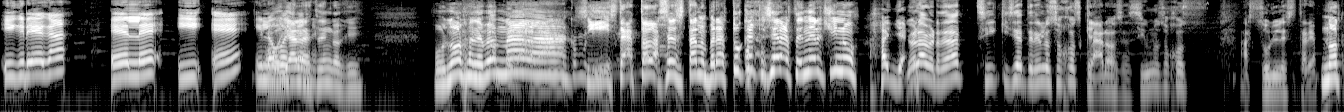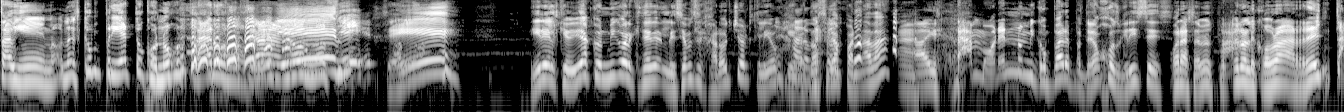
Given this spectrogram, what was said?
Y, L, I, E y luego Oh, ya la Jenner. tengo aquí. Pues no se le veo nada. ¿cómo Sí, está, todas esas están operadas. ¿Tú qué quisieras tener, chino? Yo la verdad sí quisiera tener los ojos claros, así unos ojos azules estaría. No está bien. No, es que un prieto con ojos claros. no, Estaría no, no, sí. bien. Sí. Mire, el que vivía conmigo, el que le decíamos el jarocho, el que le digo que no jarocho. se veía para nada. Ay, Está moreno, mi compadre, pero tenía ojos grises. Ahora sabes por qué no le cobraba renta.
